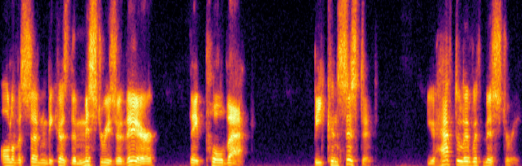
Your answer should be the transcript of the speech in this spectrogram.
all of a sudden, because the mysteries are there, they pull back. Be consistent. You have to live with mystery.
